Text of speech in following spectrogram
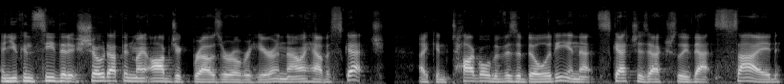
And you can see that it showed up in my object browser over here, and now I have a sketch. I can toggle the visibility, and that sketch is actually that side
